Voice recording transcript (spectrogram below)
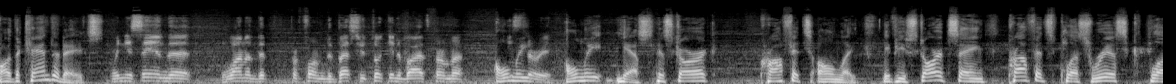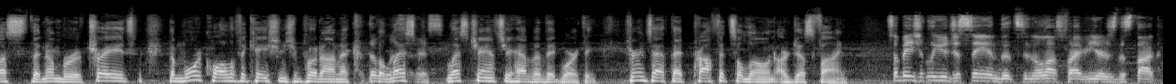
are the candidates. When you're saying the one of the perform the best, you're talking about from a Only history. only yes, historic profits only. If you start saying profits plus risk plus the number of trades, the more qualifications you put on it, The the, less less chance you have of it working. Turns out that profits alone are just fine. So basically, you're just saying that in the last five years, the stock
